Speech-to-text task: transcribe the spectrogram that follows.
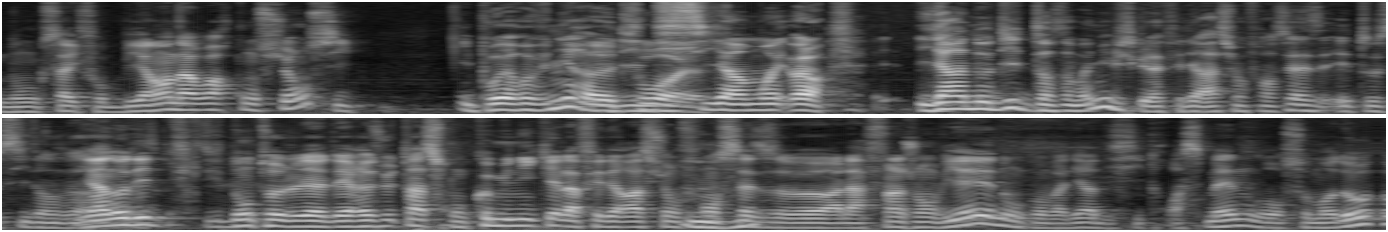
Donc ça, il faut bien en avoir conscience. Il- Il pourrait revenir euh, d'ici un mois. Alors, il y a un audit dans un mois et demi, puisque la Fédération française est aussi dans un. Il y a un audit dont euh, les résultats seront communiqués à la Fédération française euh, à la fin janvier, donc on va dire d'ici trois semaines, grosso modo.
